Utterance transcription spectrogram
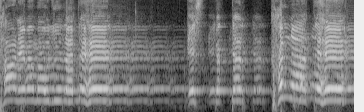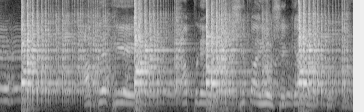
थाने में मौजूद रहते हैं। इंस्पेक्टर खन्ना आते हैं। अब देखिए अपने सिपाहियों से क्या बात करते हैं?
